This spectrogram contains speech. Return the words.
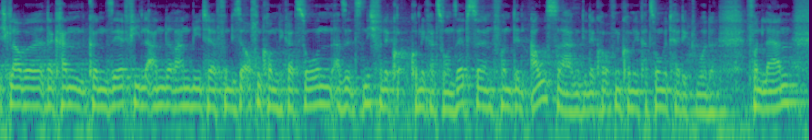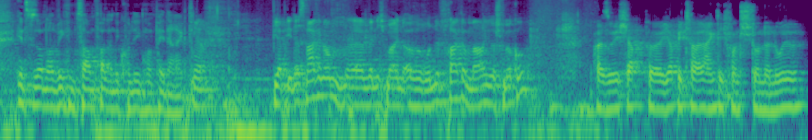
Ich glaube, da kann, können sehr viele andere Anbieter von dieser offenen Kommunikation, also jetzt nicht von der Kommunikation selbst, sondern von den Aussagen, die in der offenen Kommunikation getätigt wurde, von Lernen. Insbesondere wegen dem Zaunfall an die Kollegen von PayDirect. Ja. Wie habt ihr das wahrgenommen, äh, wenn ich mal in eure Runde frage? Mario Schmirko? Also ich habe äh, Japital eigentlich von Stunde Null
